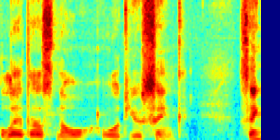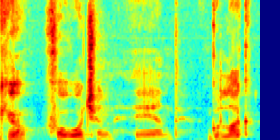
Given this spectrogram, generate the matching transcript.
let us know what you think. Thank you for watching and good luck.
